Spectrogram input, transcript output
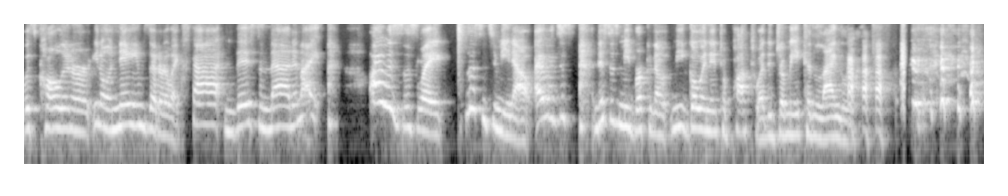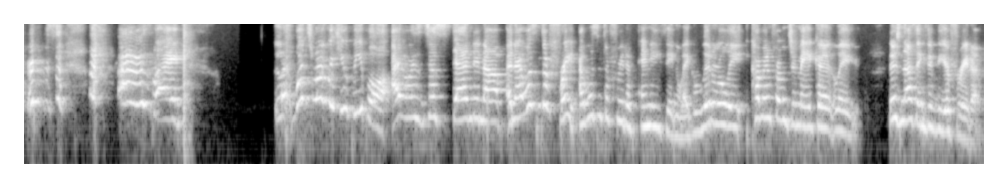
was calling her, you know, names that are like fat and this and that. And I I was just like, listen to me now. I was just this is me broken out, me going into patois, the Jamaican language. I was like, what's wrong with you people? I was just standing up and I wasn't afraid. I wasn't afraid of anything. Like literally coming from Jamaica, like there's nothing to be afraid of.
